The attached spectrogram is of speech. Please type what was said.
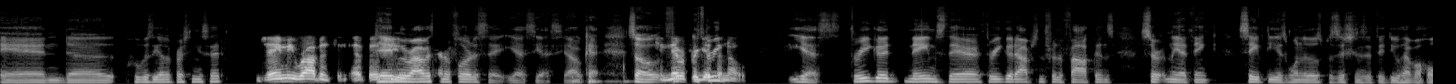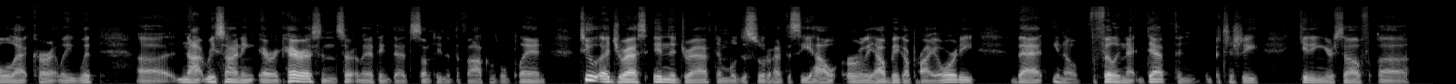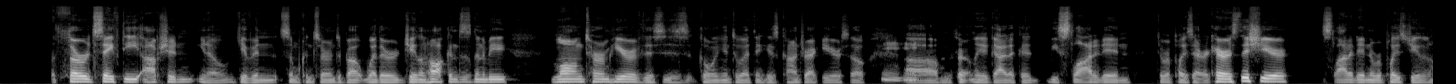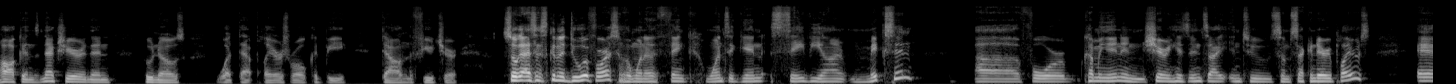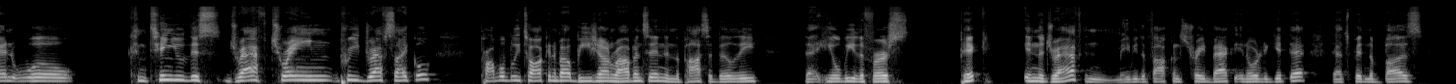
and uh, who was the other person you said? Jammie Robinson, FSU. Jammie Robinson of Florida State. Yes, yes, yeah. Okay, so Can never forget three, the note yes, three good names there, three good options for the Falcons. Certainly, I think safety is one of those positions that they do have a hole at currently with uh, not re-signing Erik Harris, and certainly I think that's something that the Falcons will plan to address in the draft, and we'll just sort of have to see how early, how big a priority that you know fulfilling that depth and potentially getting yourself uh, a third safety option. You know, given some concerns about whether Jaylinn Hawkins is going to be long term here if this is going into I think his contract year. So mm-hmm. um, certainly a guy that could be slotted in to replace Erik Harris this year, slotted in to replace Jaylinn Hawkins next year, and then who knows what that player's role could be down the future. So guys, that's gonna do it for us. I want to thank once again Saivion Mixon uh, for coming in and sharing his insight into some secondary players, and we'll continue this draft train pre-draft cycle probably talking about Bijan Robinson and the possibility that he'll be the first pick in the draft, and maybe the Falcons trade back in order to get that. That's been the buzz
